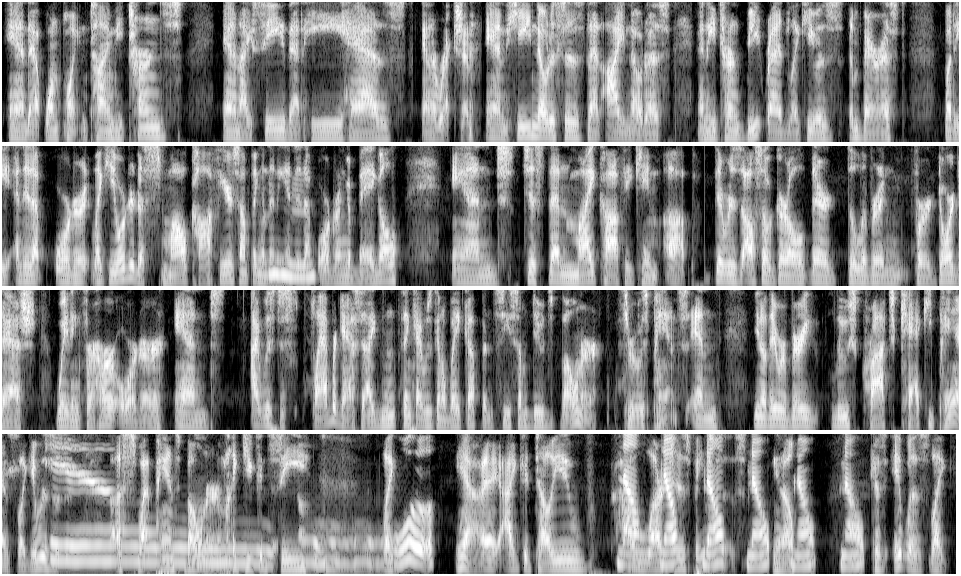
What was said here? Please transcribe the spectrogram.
And at one point in time, he turns and I see that he has an erection. And he notices that I notice. And he turned beet red like he was embarrassed. But he ended up ordering, like he ordered a small coffee or something. And then he ended Mhm. up ordering a bagel. And just then my coffee came up. There was also a girl there delivering for DoorDash waiting for her order. And I was just flabbergasted. I didn't think I was going to wake up and see some dude's boner through his pants. And, you know, they were very loose crotch khaki pants. Like it was a sweatpants boner. Like you could see, oh. like, Whoa. yeah, I, I could tell you how no, large nope, his penis nope, is. Nope, you know? nope, nope. Because it was like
